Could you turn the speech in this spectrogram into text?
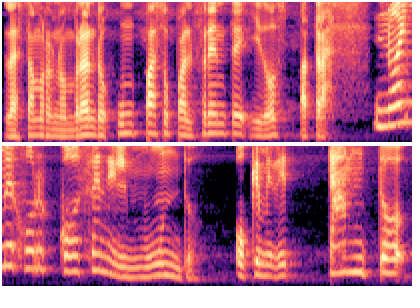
la estamos renombrando un paso para el frente y dos para atrás. No hay mejor cosa en el mundo o que me dé tanto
